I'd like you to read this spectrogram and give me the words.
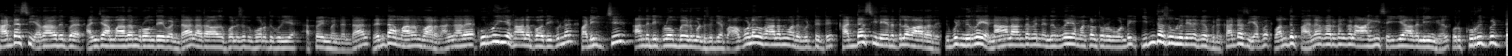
கடைசி அதாவது இப்போ அஞ்சாம் மாதம் ரோந்தே என்றால் அதாவது போலீஸுக்கு போறதுக்குரிய அப்பாயின்மெண்ட் என்றால் ரெண்டாம் மாதம் வாரது. அங்கால குறுகிய கால பகுதிக்குள்ள படிச்சு அந்த டிப்ளோம் வேணும்னு சொல்லி அப்ப அவ்வளவு காலமும் அதை விட்டுட்டு கடைசி நேரத்தில் வாரது. இப்படி நிறைய நாளாந்தம் என்ன நிறைய மக்கள் தொடர்பு கொண்டு இந்த சூழ்நிலையில கேட்பின கடைசி அப்ப வந்து பல வருடங்கள் ஆகி செய்யாத நீங்கள் ஒரு குறிப்பிட்ட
